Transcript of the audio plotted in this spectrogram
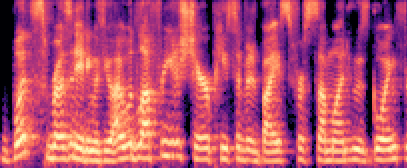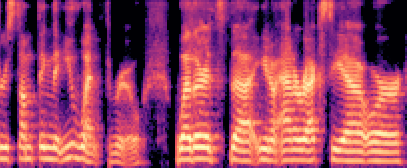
what's resonating with you? I would love for you to share a piece of advice for someone who's going through something that you went through, whether it's the, you know, anorexia or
